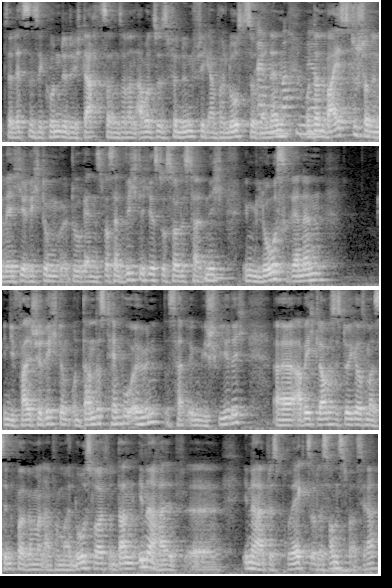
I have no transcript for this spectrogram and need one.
zur letzten Sekunde durchdacht sein, sondern ab und zu ist es vernünftig, einfach loszurennen. Einfach machen, und dann ja. weißt du schon, in welche Richtung du rennst. Was halt wichtig ist, du solltest halt nicht irgendwie losrennen in die falsche Richtung und dann das Tempo erhöhen. Das ist halt irgendwie schwierig. Äh, aber ich glaube, es ist durchaus mal sinnvoll, wenn man einfach mal losläuft und dann innerhalb, äh, innerhalb des Projekts oder sonst was, ja,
